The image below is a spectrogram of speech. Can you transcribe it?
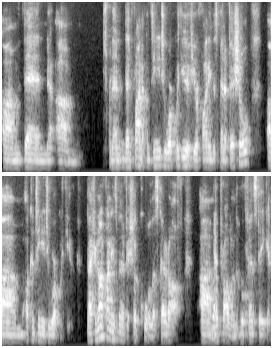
um, then um, and then, then fine, I'll continue to work with you. If you're finding this beneficial, um, I'll continue to work with you. Now, if you're not finding this beneficial, cool, let's cut it off. Um, No problem, no offense taken.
